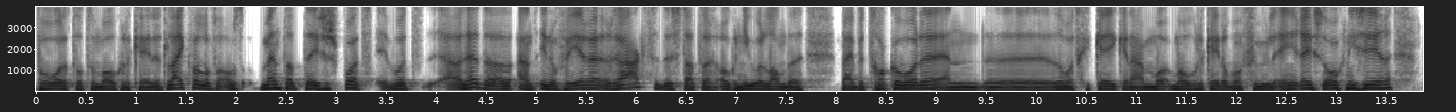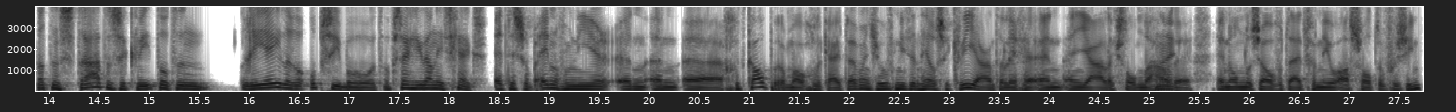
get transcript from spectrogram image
behoorde tot de mogelijkheden. Het lijkt wel op het moment dat deze sport wordt, eh, hè, de- aan het innoveren raakt, dus dat er ook nieuwe landen bij betrokken worden en eh, er wordt gekeken naar mo- mogelijkheden om een Formule 1 race te organiseren, dat een stratencircuit tot een reëlere optie behoort. Of zeg ik dan iets geks? Het is op een of andere manier een, een eh, goedkopere mogelijkheid. Hè? Want je hoeft niet een heel circuit aan te leggen en, en jaarlijks te onderhouden. Nee. En om de zoveel tijd van nieuw asfalt te voorzien.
